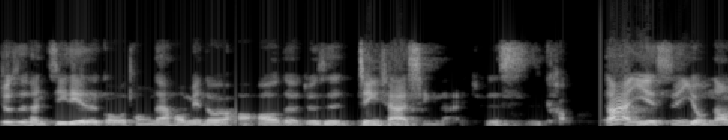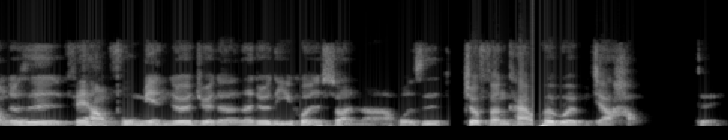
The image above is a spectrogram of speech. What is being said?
就是很激烈的沟通，但后面都有好好的，就是静下心来，就是思考。当然也是有那种就是非常负面，就会觉得那就离婚算了，或者是就分开会不会比较好？对，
